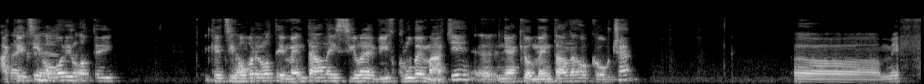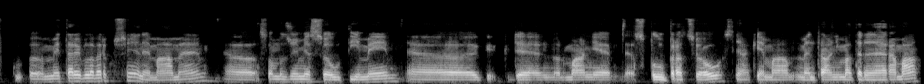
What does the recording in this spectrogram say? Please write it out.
a keď Takže... si hovoril o tej keď si no. hovoril o tej mentálnej sile, vy v klube máte nejakého mentálneho kouča? Uh, my, v, my tady v Leverkuseně nemáme. Uh, samozřejmě jsou týmy, kde normálně spolupracují s nějakýma mentálníma trenérama.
